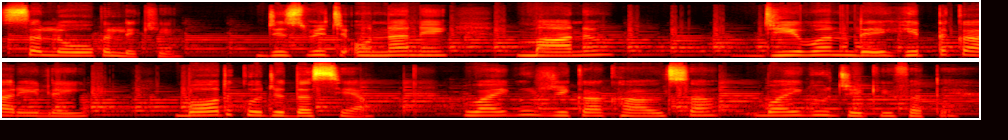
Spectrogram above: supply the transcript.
ਸ਼ਲੋਕ ਲਿਖੇ, ਜਿਸ ਵਿੱਚ ਉਹਨਾਂ ਨੇ ਮਾਨਵ ਜੀਵਨ ਦੇ ਹਿੱਤਕਾਰੀ ਲਈ ਬਹੁਤ ਕੁਝ ਦੱਸਿਆ। ਵਾਹਿਗੁਰੂ ਜੀ ਕਾ ਖਾਲਸਾ, ਵਾਹਿਗੁਰੂ ਜੀ ਕੀ ਫਤਿਹ।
